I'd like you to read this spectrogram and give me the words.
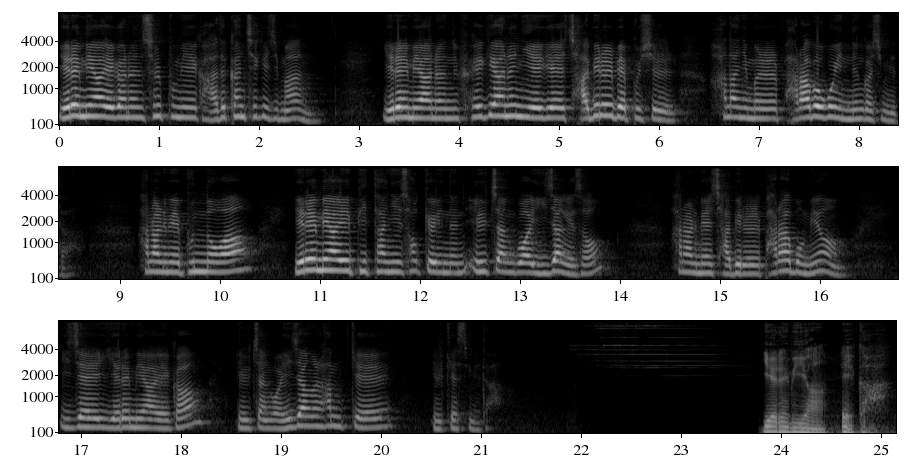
예레미야 예가는 슬픔이 가득한 책이지만 예레미야는 회개하는 이에게 자비를 베푸실 하나님을 바라보고 있는 것입니다. 하나님의 분노와 예레미야의 비탄이 섞여 있는 1장과 2장에서 하나님의 자비를 바라보며 이제 예레미야가 1장과 2장을 함께 읽겠습니다. 예레미야 애가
